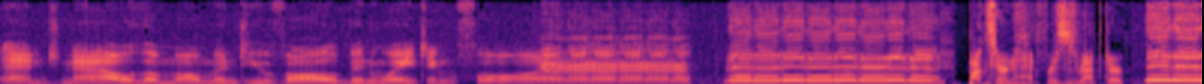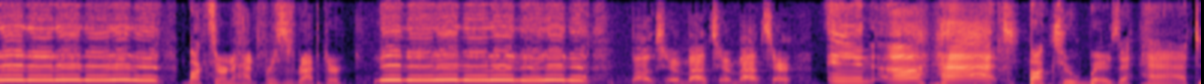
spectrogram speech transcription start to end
And now the moment you've all been waiting for. Boxer in a hat versus raptor. Boxer in a hat versus raptor. Boxer, boxer, boxer. In a hat. Boxer wears a hat.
